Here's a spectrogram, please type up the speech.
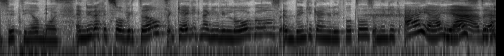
zit. Heel mooi. Yes. En nu dat je het zo vertelt, kijk ik naar jullie logo's en denk ik aan jullie foto's en denk ik, ah ja, Ja, juist. dus, Ja,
